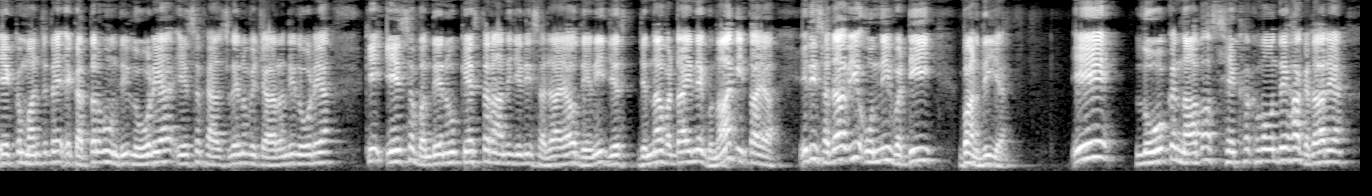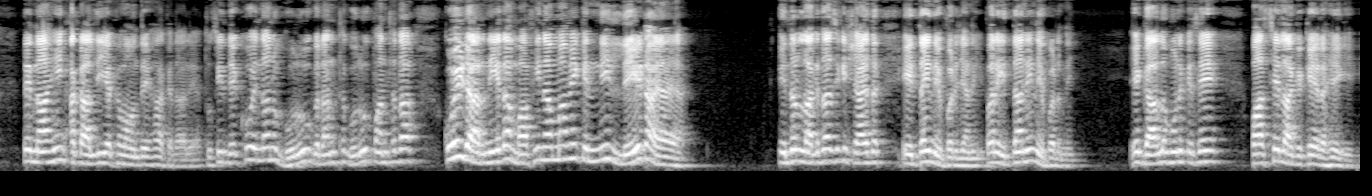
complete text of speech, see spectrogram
ਇੱਕ ਮੰਚ ਤੇ ਇਕੱਤਰ ਹੋਣ ਦੀ ਲੋੜ ਆ, ਇਸ ਫੈਸਲੇ ਨੂੰ ਵਿਚਾਰਨ ਦੀ ਲੋੜ ਆ ਕਿ ਇਸ ਬੰਦੇ ਨੂੰ ਕਿਸ ਤਰ੍ਹਾਂ ਦੀ ਜਿਹੜੀ ਸਜ਼ਾ ਆ ਉਹ ਦੇਣੀ, ਜਿਸ ਜਿੰਨਾ ਵੱਡਾ ਇਹਨੇ ਗੁਨਾਹ ਕੀਤਾ ਆ, ਇਹਦੀ ਸਜ਼ਾ ਵੀ ਉਨੀ ਵੱਡੀ ਬਣਦੀ ਆ। ਇਹ ਲੋਕ ਨਾ ਤਾਂ ਸਿੱਖ ਖਵਾਉਣ ਦੇ ਹੱਕਦਾਰ ਆ ਤੇ ਨਾ ਹੀ ਅਕਾਲੀ ਅਖਵਾਉਣ ਦੇ ਹੱਕਦਾਰ ਆ। ਤੁਸੀਂ ਦੇਖੋ ਇਹਨਾਂ ਨੂੰ ਗੁਰੂ ਗ੍ਰੰਥ, ਗੁਰੂ ਪੰਥ ਦਾ ਕੋਈ ਡਰ ਨਹੀਂ, ਇਹਦਾ ਮਾਫੀਨਾਮਾ ਵੀ ਕਿੰਨੀ ਲੇਟ ਆਇਆ ਆ। ਇਹਨਾਂ ਨੂੰ ਲੱਗਦਾ ਸੀ ਕਿ ਸ਼ਾਇਦ ਇਦਾਂ ਹੀ ਨਿਬੜ ਜਾਣੀ, ਪਰ ਇਦਾਂ ਨਹੀਂ ਨਿਬੜਨੀ। ਇਹ ਗੱਲ ਹੁਣ ਕਿਸੇ ਪਾਸੇ ਲੱਗ ਕੇ ਰਹੇਗੀ।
